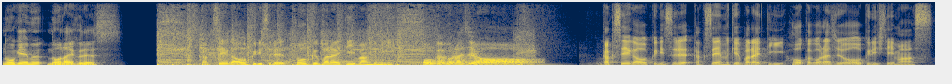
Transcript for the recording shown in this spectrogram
ーノーゲームノーライフです。学生がお送りするトークバラエティ番組放課後ラジオ。学生がお送りする学生向けバラエティ放課後ラジオをお送りしています。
